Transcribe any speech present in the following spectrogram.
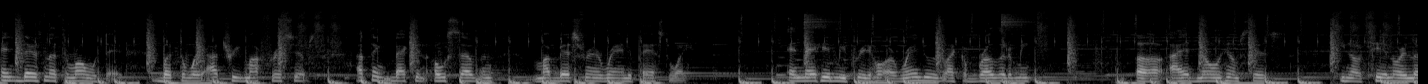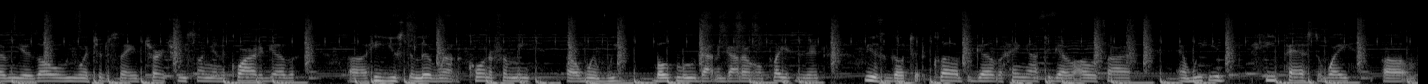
and there's nothing wrong with that. But the way I treat my friendships, I think back in 07, my best friend Randy passed away. And that hit me pretty hard. Randy was like a brother to me. Uh, I had known him since, you know, 10 or 11 years old. We went to the same church. We sung in the choir together. Uh, he used to live around the corner from me uh, when we both moved out and got our own places. And we used to go to the club together, hang out together all the time. And we he, he passed away. Um,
